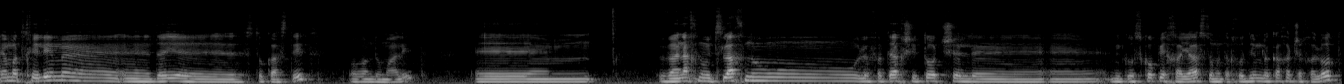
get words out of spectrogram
הם מתחילים אה, אה, די סטוקסטית, או רנדומלית. ואנחנו הצלחנו לפתח שיטות של מיקרוסקופיה חיה, זאת אומרת אנחנו יודעים לקחת שחלות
